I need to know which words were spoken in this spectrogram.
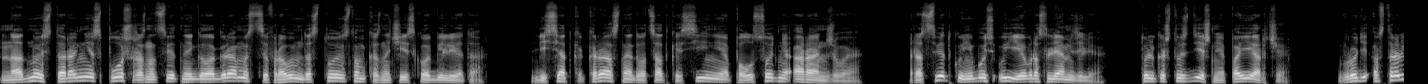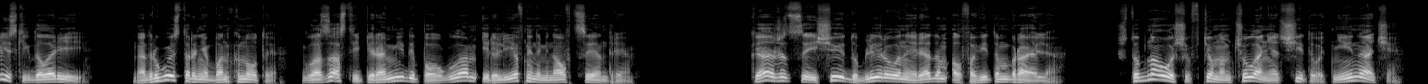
На одной стороне сплошь разноцветные голограммы с цифровым достоинством казначейского билета. Десятка красная, двадцатка синяя, полусотня оранжевая. Расцветку, небось, у евро слямзили. Только что здешняя поярче. Вроде австралийских долларей. На другой стороне банкноты. Глазастые пирамиды по углам и рельефный номинал в центре. Кажется, еще и дублированный рядом алфавитом Брайля. Чтоб на ощупь в темном чулане отсчитывать, не иначе.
